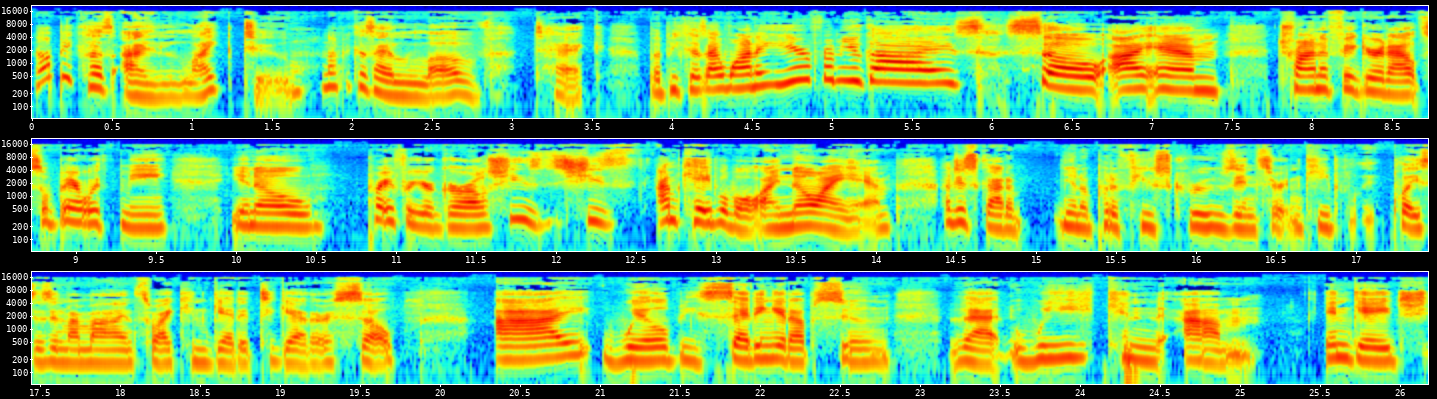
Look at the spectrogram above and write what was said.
not because I like to, not because I love tech, but because I want to hear from you guys. So I am trying to figure it out. So bear with me. You know, pray for your girl. She's, she's, I'm capable. I know I am. I just got to, you know, put a few screws in certain key places in my mind so I can get it together. So I will be setting it up soon that we can, um, engage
